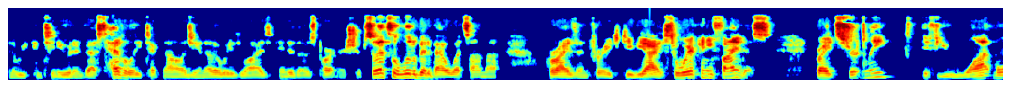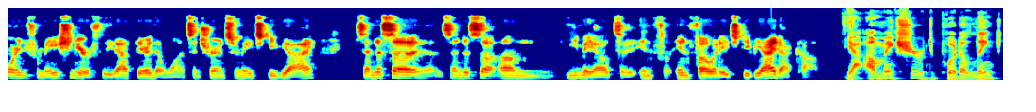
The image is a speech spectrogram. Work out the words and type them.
And we continue to invest heavily technology and other ways wise into those partnerships. So that's a little bit about what's on the horizon for HDVI. So where can you find us? Right. Certainly, if you want more information, you're a fleet out there that wants insurance from HDVI, send us a send us a um, email to info, info at hdvi.com. Yeah, I'll make sure to put a link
